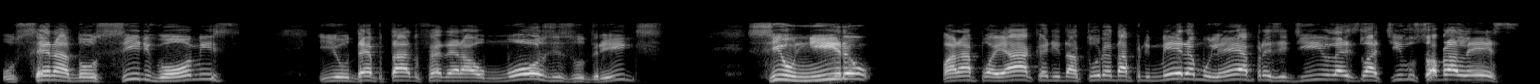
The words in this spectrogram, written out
O senador Ciro Gomes e o deputado federal Moses Rodrigues se uniram para apoiar a candidatura da primeira mulher a presidir o Legislativo Sobralense,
